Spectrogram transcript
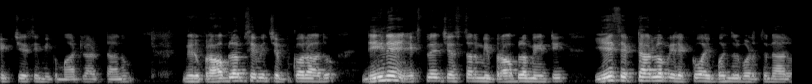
పిక్ చేసి మీకు మాట్లాడతాను. మీరు ప్రాబ్లమ్స్ ఏమి చెప్పుకోరాదు. నేనే ఎక్స్ప్లెయిన్ చేస్తాను మీ ప్రాబ్లం ఏంటి. ఏ సెక్టార్లో మీరు ఎక్కువ ఇబ్బందులు పడుతున్నారు?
